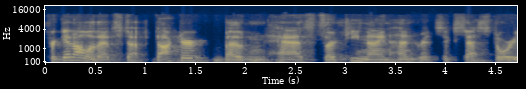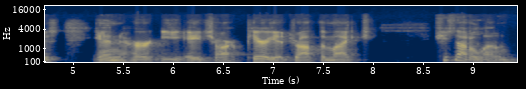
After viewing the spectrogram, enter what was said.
Forget all of that stuff. Dr. Bowden has 3,900 success stories in her EHR, period. Drop the mic. She's not alone.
